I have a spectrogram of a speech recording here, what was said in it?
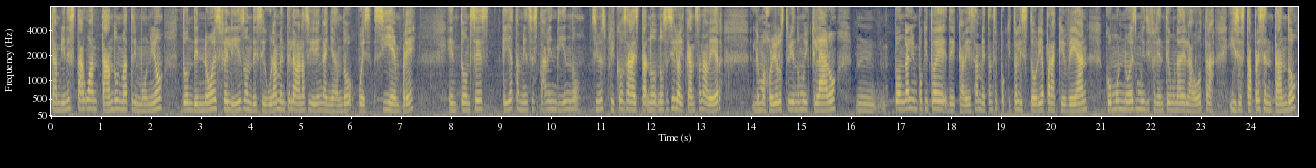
También está aguantando un matrimonio donde no es feliz, donde seguramente le van a seguir engañando, pues siempre. Entonces, ella también se está vendiendo. ¿Sí me explico? O sea, está, no, no sé si lo alcanzan a ver. lo mejor yo lo estoy viendo muy claro. Mm, pónganle un poquito de, de, cabeza, métanse un poquito a la historia para que vean cómo no es muy diferente una de la otra. Y se está presentando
